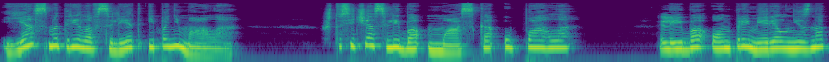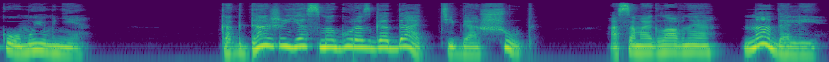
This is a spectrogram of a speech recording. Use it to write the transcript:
Я смотрела вслед и понимала, что сейчас либо маска упала, либо он примерил незнакомую мне. «Когда же я смогу разгадать тебя, Шут?» А самое главное – надо ли?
